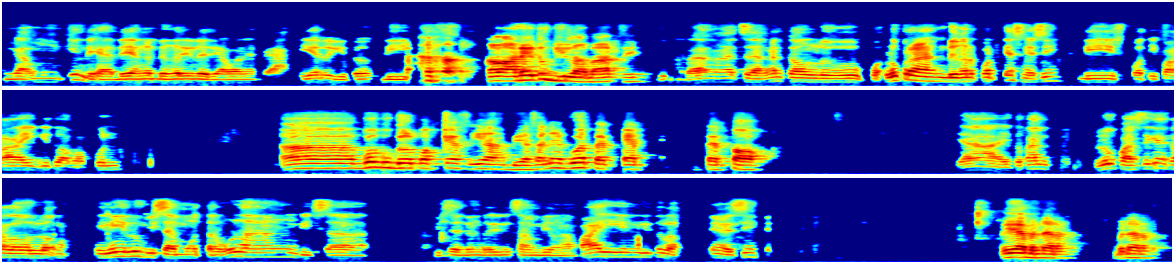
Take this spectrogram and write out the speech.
nggak mungkin deh ada yang ngedengerin dari awalnya sampai akhir gitu di Kalau ada itu gila banget sih. gitu banget. Sedangkan kalau lu lu pernah denger podcast nggak sih di Spotify gitu apa pun? Eh, gue Google Podcast iya. Biasanya gue TED Ed, TED Talk. Ya itu kan lu pasti kan kalau lu ini lu bisa muter ulang, bisa bisa dengerin sambil ngapain gitu loh. Ya nggak sih? Iya benar, benar.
